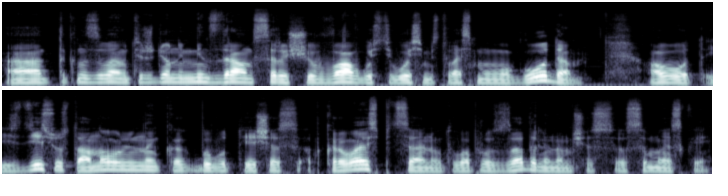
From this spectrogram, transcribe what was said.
так называемый утвержденный Минздравом СССР еще в августе 1988 года. А вот, и здесь установлены, как бы, вот я сейчас открываю специально, вот вопрос задали нам сейчас смс-кой.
